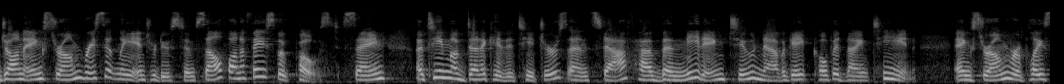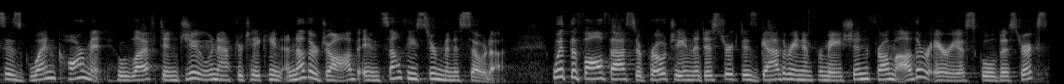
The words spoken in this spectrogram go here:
John Engstrom recently introduced himself on a Facebook post, saying a team of dedicated teachers and staff have been meeting to navigate COVID-19. Engstrom replaces Gwen Carmen, who left in June after taking another job in southeastern Minnesota. With the fall fast approaching, the district is gathering information from other area school districts,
